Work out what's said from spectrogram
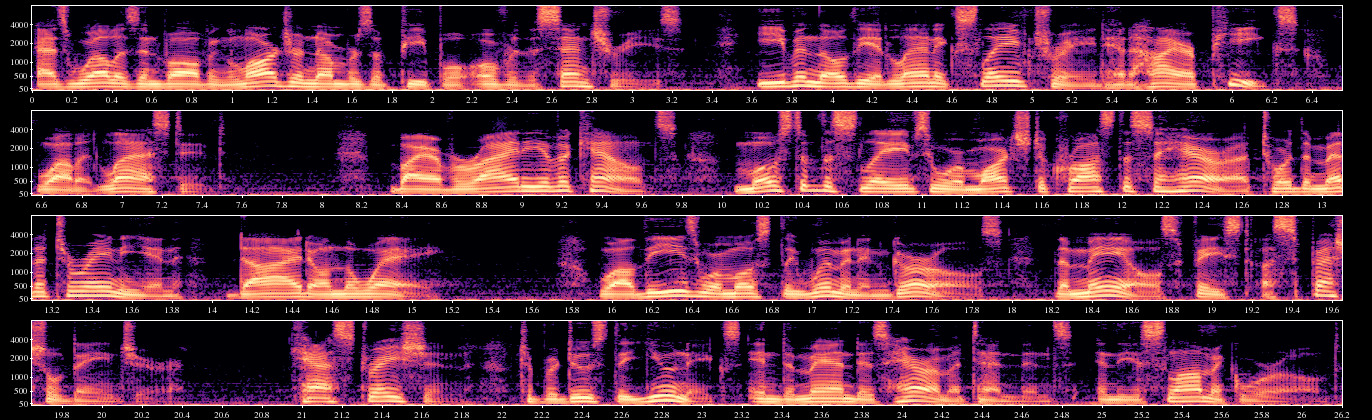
as well as involving larger numbers of people over the centuries, even though the Atlantic slave trade had higher peaks while it lasted. By a variety of accounts, most of the slaves who were marched across the Sahara toward the Mediterranean died on the way. While these were mostly women and girls, the males faced a special danger castration to produce the eunuchs in demand as harem attendants in the Islamic world.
